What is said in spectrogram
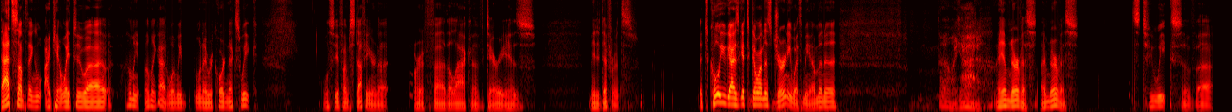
That's something I can't wait to. Uh, oh my! Oh my God! When we when I record next week, we'll see if I'm stuffy or not, or if uh, the lack of dairy has made a difference. It's cool you guys get to go on this journey with me. I'm gonna. Oh my God! I am nervous. I'm nervous. It's two weeks of. Uh,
